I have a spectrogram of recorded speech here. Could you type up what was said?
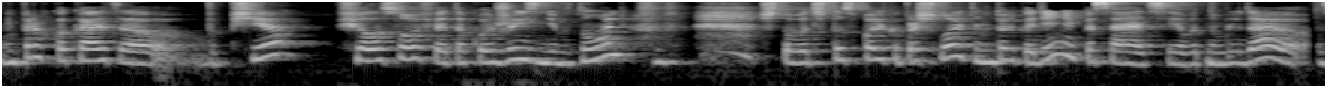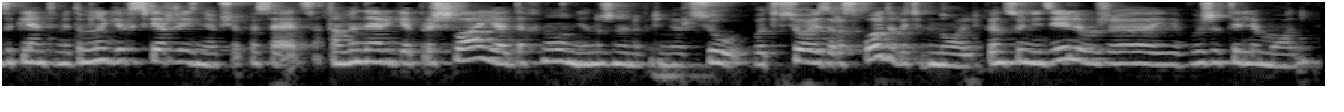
Во-первых, какая-то вообще философия такой жизни в ноль, что вот что сколько пришло, это не только денег касается. Я вот наблюдаю за клиентами, это многих сфер жизни вообще касается. Там энергия пришла, я отдохнула, мне нужно, например, всю, вот все израсходовать в ноль. К концу недели уже выжатый лимон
